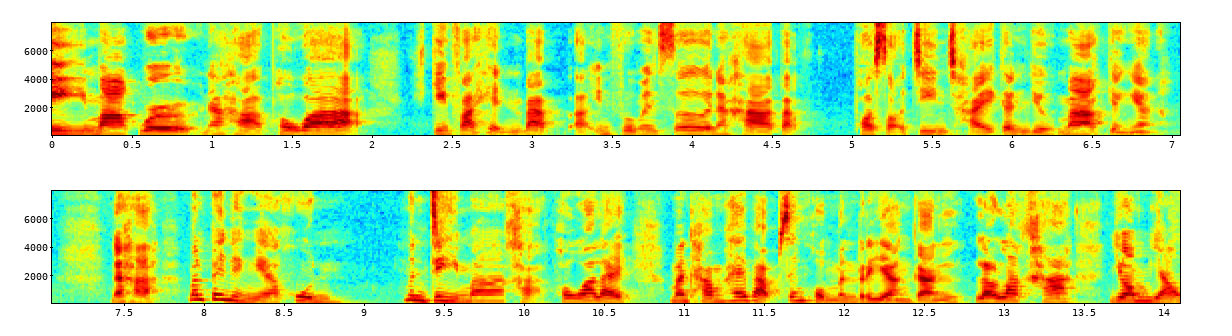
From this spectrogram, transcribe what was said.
ดีมากเวอร์นะคะ เพราะว่า กิ่งฟ้าเห็นแบบอินฟลูเอนเซอร์นะคะแบบพอสอจีนใช้กันเยอะมากอย่างเงี้ยนะคะ มันเป็นอย่างเงี้ยคุณมันดีมากค่ะ เพราะว่าอะไร มันทำให้แบบเส้นผมมันเรียงกัน แล้วราคาย่อมเยาว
